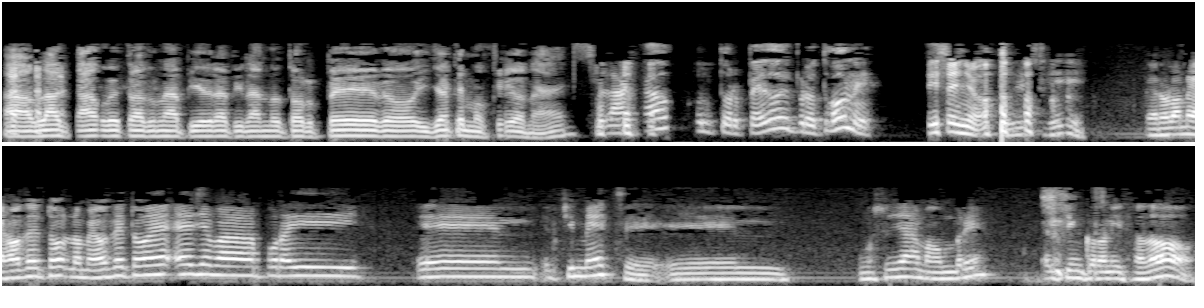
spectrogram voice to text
a Blackout detrás de una piedra tirando torpedos y ya te emociona, ¿eh? Blackout con torpedos y protones. Sí, señor. Sí, Pero lo mejor de todo, lo mejor de todo es llevar por ahí el, el chisme este, el, ¿cómo se llama, hombre? El sincronizador.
